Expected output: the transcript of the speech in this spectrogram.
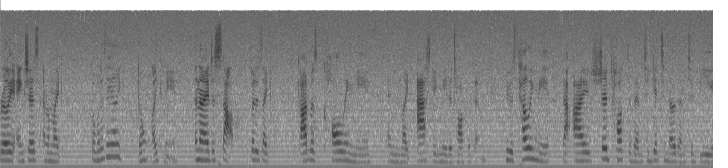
really anxious and I'm like, but what if they like don't like me? And then I just stop. But it's like God was calling me and like asking me to talk with them. He was telling me that I should talk to them to get to know them to be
